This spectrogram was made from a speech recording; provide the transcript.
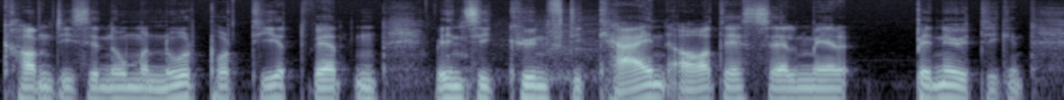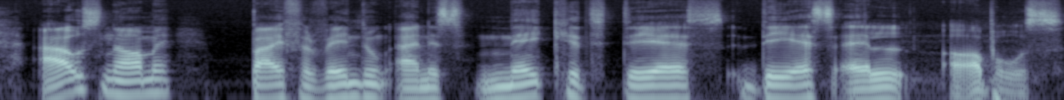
kann diese Nummer nur portiert werden, wenn Sie künftig kein ADSL mehr benötigen. Ausnahme bei Verwendung eines Naked DS, DSL Abos.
